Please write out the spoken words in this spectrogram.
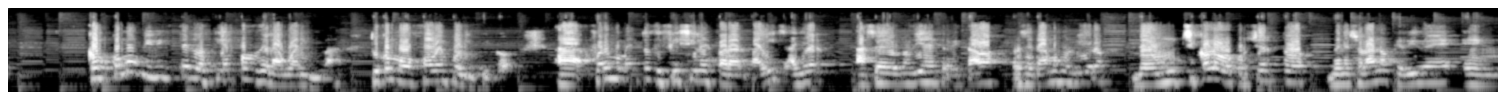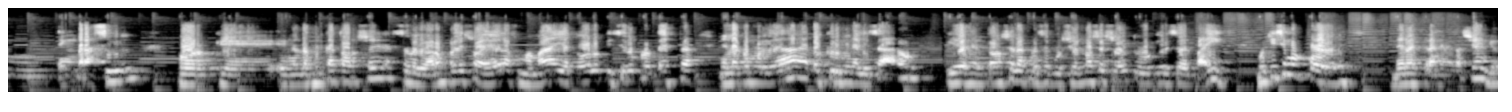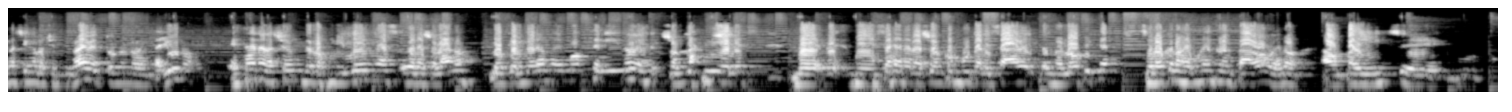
¿cómo, viviste los tiempos de la guarimba? Tú como joven político, ah, ¿fueron momentos difíciles para el país? Ayer hace unos días entrevistaba, presentamos un libro de un psicólogo, por cierto, venezolano que vive en, en Brasil, porque en el 2014 se lo llevaron preso a él, a su mamá y a todos los que hicieron protesta en la comunidad, los criminalizaron y desde entonces la persecución no cesó y tuvo que irse del país. Muchísimos jóvenes de nuestra generación, yo nací en el 89, tú en el 91, esta generación de los milenios venezolanos, lo que menos hemos tenido son las mieles de, esa generación computarizada y tecnológica, sino que nos hemos enfrentado bueno, a un país eh,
